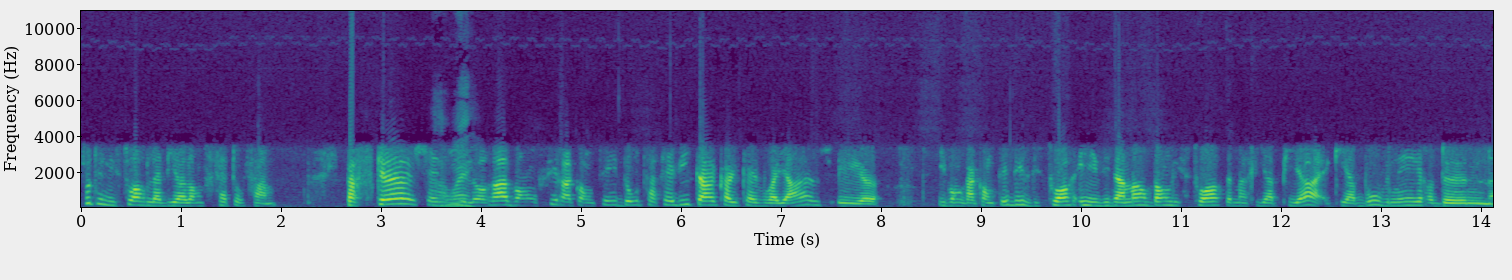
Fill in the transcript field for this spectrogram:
toute une histoire de la violence faite aux femmes. Parce que Shelley ah et Laura vont aussi raconter d'autres. Ça fait huit ans qu'elles voyagent et euh, ils vont raconter des histoires. Et évidemment, dans l'histoire de Maria Pia, qui a beau venir d'une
